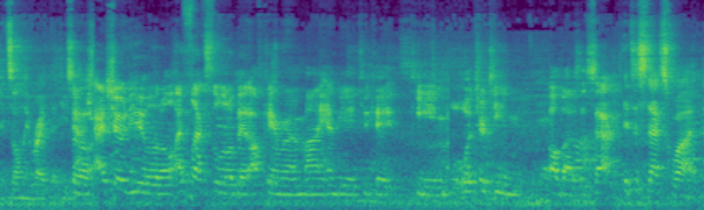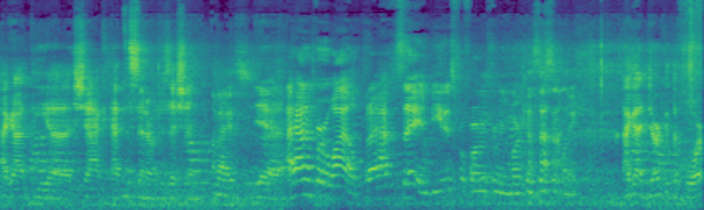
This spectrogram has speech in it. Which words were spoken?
It's only right that you So I showed you a little, I flexed a little bit off camera my NBA 2K team. What's your team all about? Is it stack? It's a stack squad. I got the uh, Shaq at the center position. Nice. Yeah. I had him for a while, but I have to say, Embiid is performing for me more consistently. I got Dirk at the four,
